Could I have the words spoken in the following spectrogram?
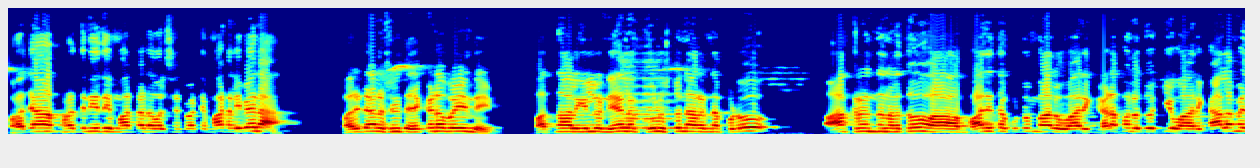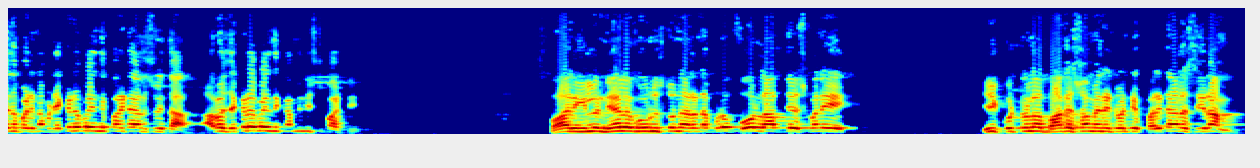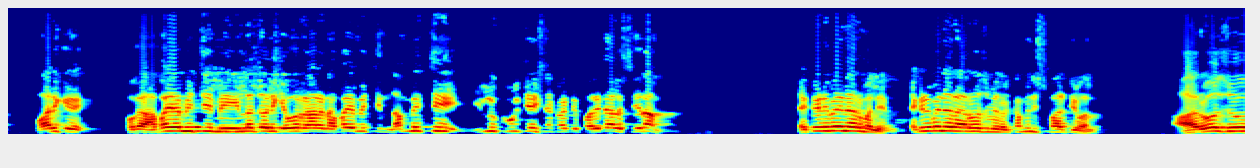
ప్రజా ప్రతినిధి మాట్లాడవలసినటువంటి మాటలు ఇవేనా? పరిటాల సునీత ఎక్కడ పోయింది? పద్నాలుగు ఇల్లు నేల కూలుస్తున్నారన్నప్పుడు ఆక్రందనలతో ఆ బాధిత కుటుంబాలు వారి గడపలు తొక్కి వారి కాళ్ళ మీద పడినప్పుడు ఎక్కడ పోయింది పరిటాల సునీత? ఆ రోజు ఎక్కడ పోయింది కమ్యూనిస్ట్ పార్టీ? వారి ఇల్లు నేల కూరుస్తున్నారన్నప్పుడు ఫోన్ ఆఫ్ చేసుకొని ఈ కుట్రలో భాగస్వామైనటువంటి పరిటాల శ్రీరామ్ వారికి ఒక అభయం ఇచ్చి మీ ఇళ్ళ జోలికి ఎవరు రారని అభయం ఇచ్చి నమ్మించి ఇల్లు కూల్చేసినటువంటి పరిటాల శ్రీరామ్ ఎక్కడికి పోయినారు మళ్ళీ? ఎక్కడికి పోయినారు ఆ రోజు మీరు కమ్యూనిస్ట్ పార్టీ వాళ్ళు? ఆ రోజు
